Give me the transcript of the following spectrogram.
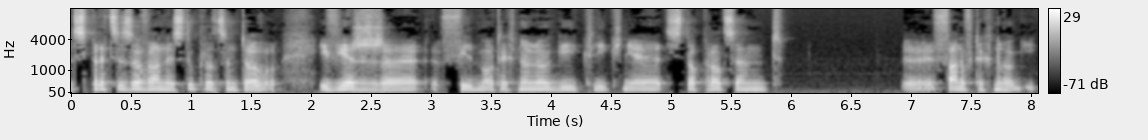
sprecyzowany stuprocentowo i wiesz, że film o technologii kliknie 100% e, fanów technologii.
